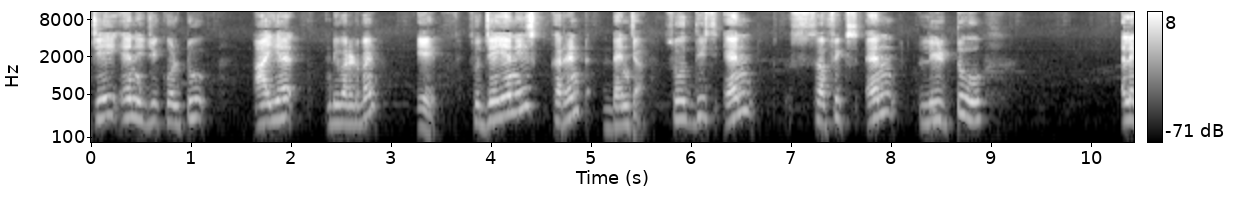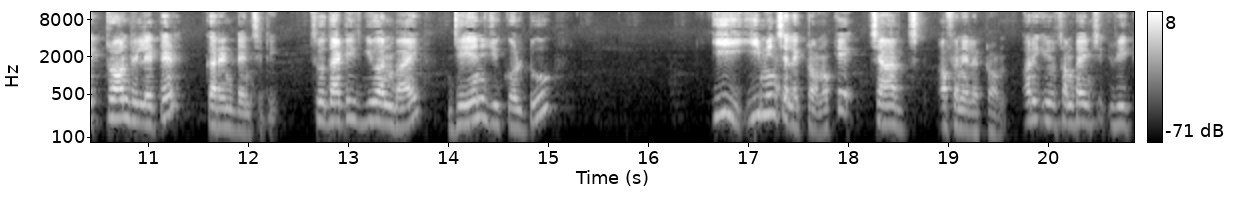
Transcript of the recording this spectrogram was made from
jn is equal to ia divided by a. So jn is current density so this n suffix n lead to electron related current density. So that is given by Jn is equal to E. E means electron, okay, charge of an electron. Or you sometimes we,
